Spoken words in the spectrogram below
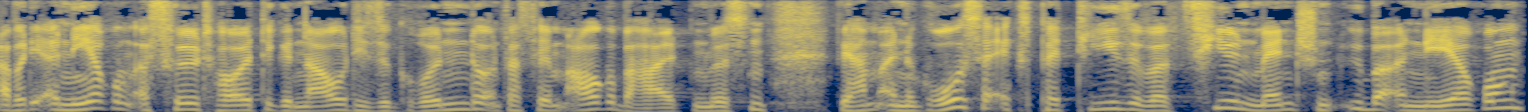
Aber die Ernährung erfüllt heute genau diese Gründe und was wir im Auge behalten müssen. Wir haben eine große Expertise bei vielen Menschen über Ernährung,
